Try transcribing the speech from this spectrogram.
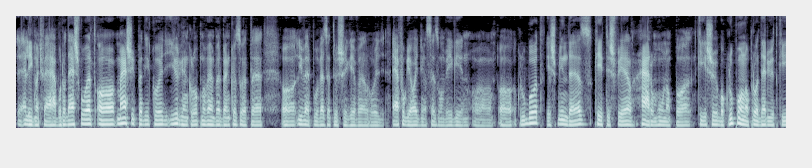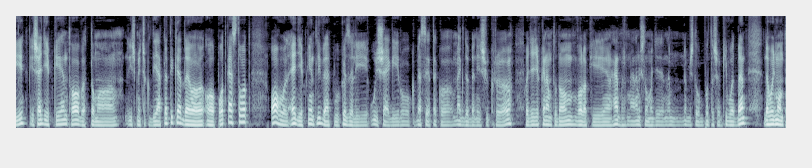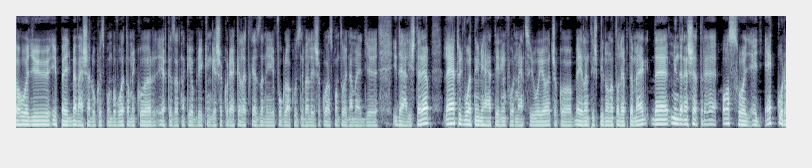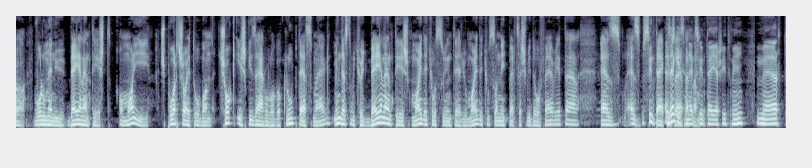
elég nagy felháborodás volt. A másik pedig, hogy Jürgen Klopp novemberben közölte a Liverpool vezetőségével, hogy el fogja hagyni a szezon végén a, a klubot, és mindez két és fél, három hónappal később a klubholnapról derült ki, és egyébként hallgattam a, ismét csak a diátletiket, de a, a podcastot, ahol egyébként Liverpool közeli újságírók beszéltek a megdöbbenésükről, hogy egyébként nem tudom, valaki, hát most már nem is tudom, hogy nem, nem is tudom pontosan ki volt bent, de hogy mondta, hogy ő épp egy bevásárlóközpontban volt, amikor érkezett neki a breaking, és akkor el kellett kezdeni foglalkozni vele, és akkor azt mondta, hogy nem egy ideális terep. Lehet, hogy volt némi háttérinformációja, csak a bejelentés pillanata lepte meg, de minden esetre az, hogy egy ekkora volumenű bejelentést a mai sportsajtóban csak és kizárólag a klub tesz meg, mindezt úgy, hogy bejelentés, majd egy hosszú interjú, majd egy 24 perces videófelvétel, ez, ez szinte Ez egészen extrém teljesítmény, mert,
